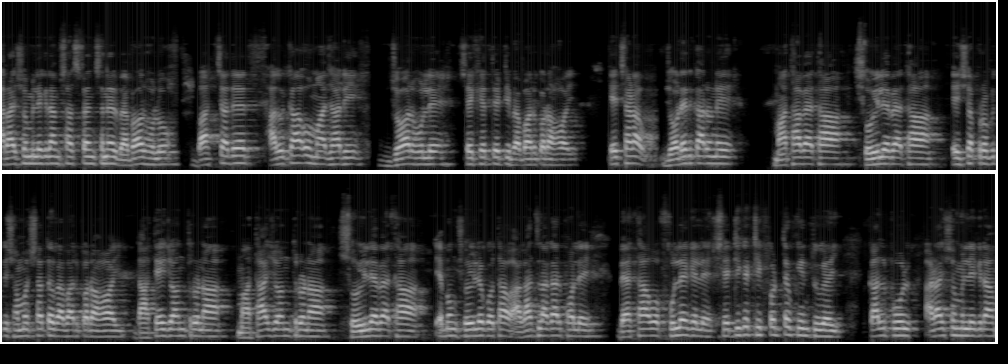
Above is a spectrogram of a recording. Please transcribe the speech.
আড়াইশো মিলিগ্রাম সাসপেনশনের ব্যবহার হলো। বাচ্চাদের হালকা ও মাঝারি জ্বর হলে সেক্ষেত্রে এটি ব্যবহার করা হয়। এছাড়াও জ্বরের কারণে মাথা ব্যথা, শরীরে ব্যথা, এইসব প্রভৃতি সমস্যাতেও ব্যবহার করা হয়। দাঁতে যন্ত্রণা, মাথায় যন্ত্রণা, শরীরে ব্যথা এবং শরীরে কোথাও আঘাত লাগার ফলে ব্যথা ও ফুলে গেলে সেটিকে ঠিক করতেও কিন্তু এই কালপুল আড়াইশো মিলিগ্রাম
